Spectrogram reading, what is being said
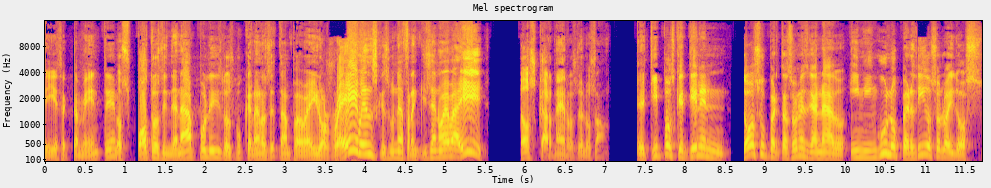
Sí, exactamente. Los Potros de Indianápolis, los Bucaneros de Tampa Bay, los Ravens, que es una franquicia nueva, y los Carneros de Los Ángeles. Equipos que tienen dos supertazones ganados y ninguno perdido, solo hay dos.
